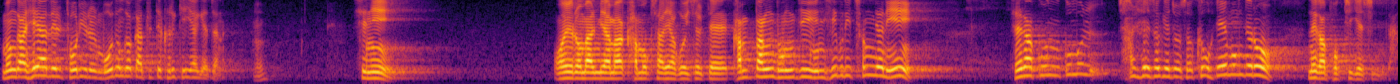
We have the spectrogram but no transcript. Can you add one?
뭔가 해야 될 도리를 모든 것 같을 때 그렇게 이야기하잖아요. 신이 오해로 말미암아 감옥살이하고 있을 때 감방 동지인 히브리 청년이 제가 꾼 꿈을 잘 해석해줘서 그 해몽대로 내가 복지겠습니다.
